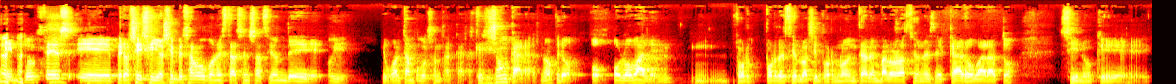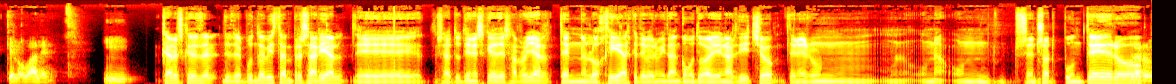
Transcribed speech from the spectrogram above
Entonces, eh, pero sí, sí, yo siempre salgo con esta sensación de, oye, igual tampoco son tan caras, que sí son caras, ¿no? Pero o, lo valen, mm, por, decirlo así, por no entrar en valoraciones de caro o barato, sino que, lo valen. Y, Claro, es que desde, el punto de vista empresarial, eh, o sea, tú tienes que desarrollar tecnologías que te permitan, como tú bien has dicho, tener un, un sensor puntero,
